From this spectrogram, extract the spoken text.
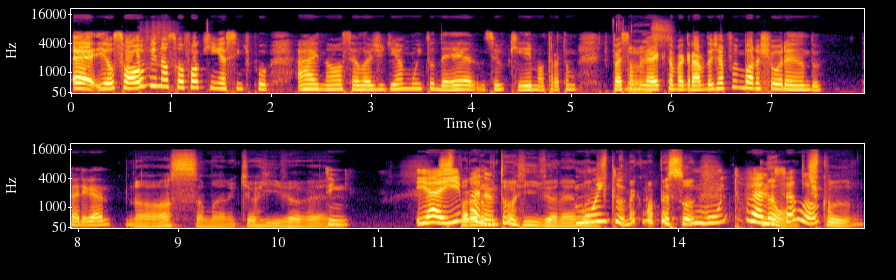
É, e eu só ouvi na sua foquinha, assim, tipo, ai, nossa, ela judia muito dela, não sei o que, maltrata. mu-" Tipo, essa mulher Nossa. que tava grávida já foi embora chorando, tá ligado? Nossa, mano, que horrível, velho. Sim. E aí, mano, muito horrível, né? mano? muito. Tipo, como é que uma pessoa. muito, velho, não, você é louco. tipo.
